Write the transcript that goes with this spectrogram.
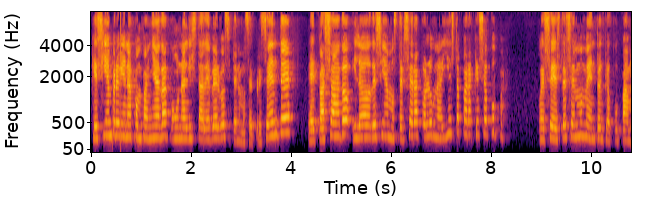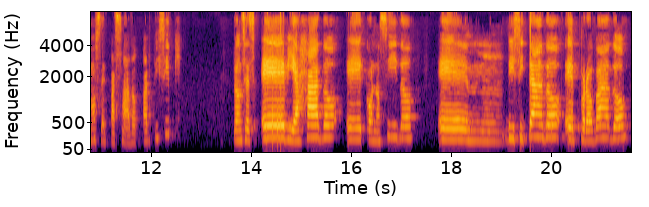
que siempre viene acompañada con una lista de verbos y tenemos el presente, el pasado y luego decíamos tercera columna. ¿Y esta para qué se ocupa? Pues este es el momento en que ocupamos el pasado participio. Entonces, he viajado, he conocido, he mm, visitado, he probado,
